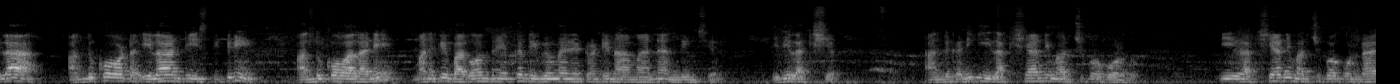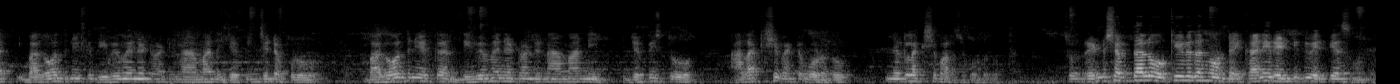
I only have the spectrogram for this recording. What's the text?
ఇలా అందుకోవట ఇలాంటి స్థితిని అందుకోవాలని మనకి భగవంతుని యొక్క దివ్యమైనటువంటి నామాన్ని అందించారు. ఇది లక్ష్యం. అందుకని ఈ లక్ష్యాన్ని మర్చిపోకూడదు. ఈ లక్ష్యాన్ని మర్చిపోకుండా ఈ భగవంతుని యొక్క దివ్యమైనటువంటి నామాన్ని జపించేటప్పుడు భగవంతుని యొక్క దివ్యమైనటువంటి నామాన్ని జపిస్తూ అలక్ష్య పెట్టకూడదు నిర్లక్ష్యపరచకూడదు. సో రెండు శబ్దాలు ఒకే విధంగా ఉంటాయి కానీ రెంటికి వ్యత్యాసం ఉంది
